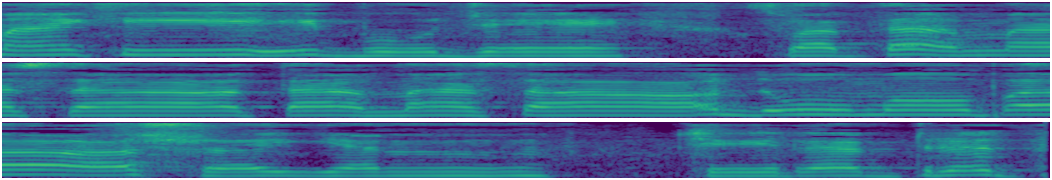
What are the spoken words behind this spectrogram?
महीभुजे स्वतमसा तमसाधुमुपाश्रयन् चिरधृत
